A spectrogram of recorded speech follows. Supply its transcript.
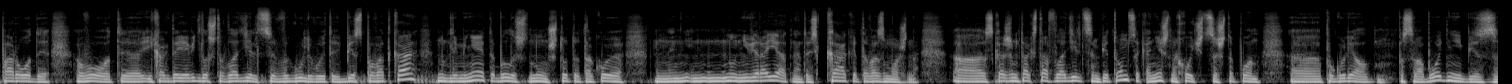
породы. Вот. И когда я видел, что владельцы выгуливают их без поводка, ну, для меня это было ну, что-то такое ну, невероятное. То есть как это возможно? А, скажем так, став владельцем питомца, конечно, хочется, чтобы он а, погулял посвободнее, без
